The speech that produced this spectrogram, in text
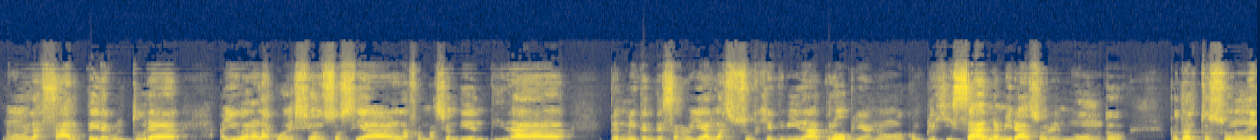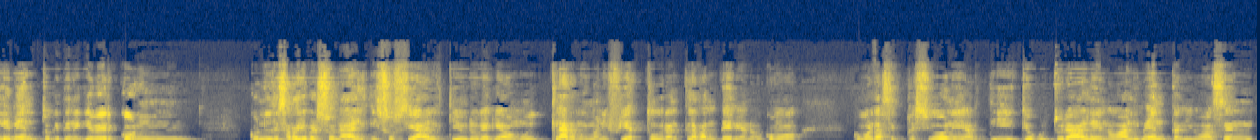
¿no? Las artes y la cultura ayudan a la cohesión social, a la formación de identidad, permiten desarrollar la subjetividad propia, ¿no? complejizar la mirada sobre el mundo, por lo tanto son un elemento que tiene que ver con, con el desarrollo personal y social que yo creo que ha quedado muy claro, muy manifiesto durante la pandemia, ¿no? Cómo, las expresiones artístico-culturales nos alimentan y nos hacen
